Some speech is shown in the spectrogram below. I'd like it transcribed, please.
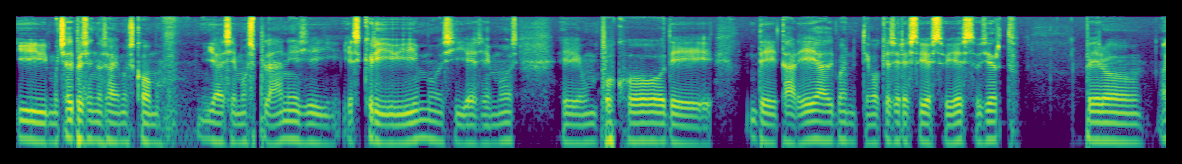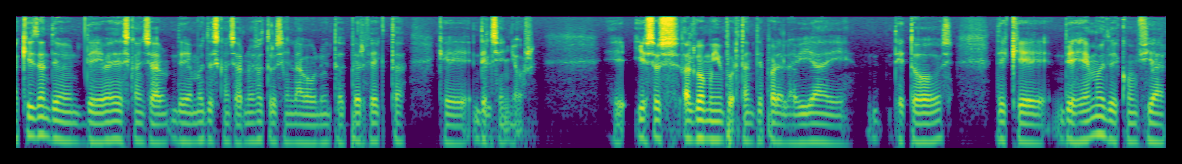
y muchas veces no sabemos cómo, y hacemos planes y, escribimos y hacemos eh, un poco de, de tareas, bueno, tengo que hacer esto y esto y esto, ¿cierto? Pero aquí es donde debe descansar, debemos descansar nosotros en la voluntad perfecta que, del Señor. Eh, y eso es algo muy importante para la vida de, de todos, de que dejemos de confiar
